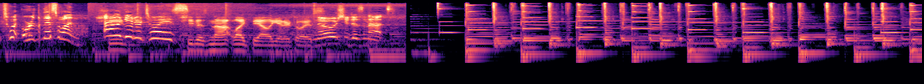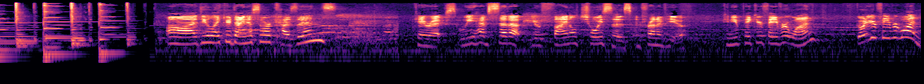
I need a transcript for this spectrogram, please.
toy, or this one. She, alligator toys. She does not like the alligator toys. No, she does not. Aw, do you like your dinosaur cousins? Okay, Rex, we have set up your final choices in front of you. Can you pick your favorite one? Go to your favorite one.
